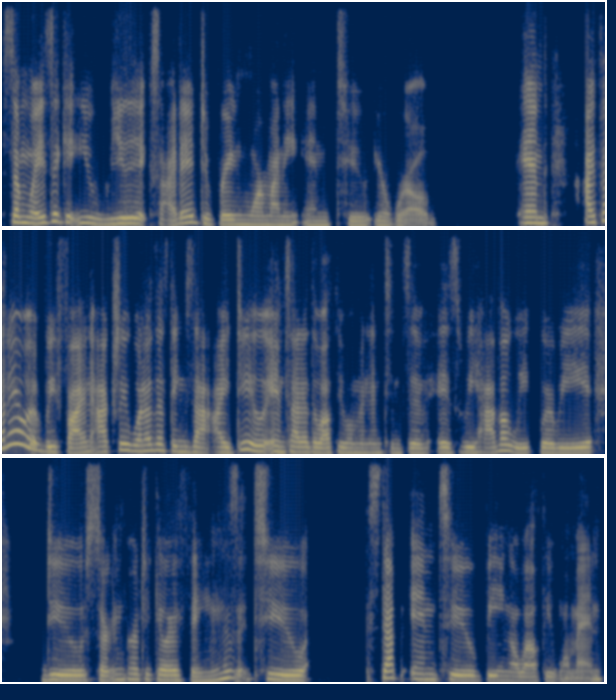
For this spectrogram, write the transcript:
some ways that get you really excited to bring more money into your world. And I thought it would be fun. Actually, one of the things that I do inside of the Wealthy Woman Intensive is we have a week where we do certain particular things to step into being a wealthy woman.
